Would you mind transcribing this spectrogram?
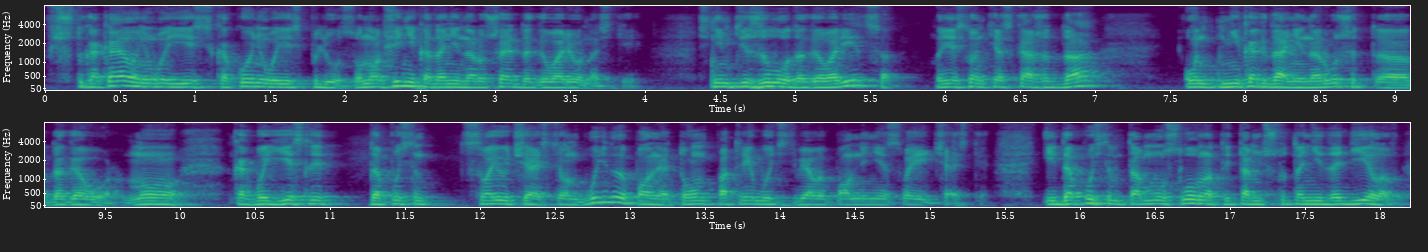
что какая у него есть, какой у него есть плюс. Он вообще никогда не нарушает договоренностей. С ним тяжело договориться, но если он тебе скажет «да», он никогда не нарушит э, договор. Но, как бы, если, допустим, свою часть он будет выполнять, то он потребует с тебя выполнения своей части. И, допустим, там, условно, ты там что-то не доделав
